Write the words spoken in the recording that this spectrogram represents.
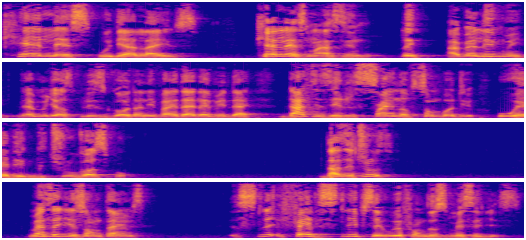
careless with their lives. Carelessness in, look, I believe me. Let me just please God. And if I die, let me die. That is a sign of somebody who heard the true gospel. That's the truth. Messages sometimes faith slips away from those messages.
